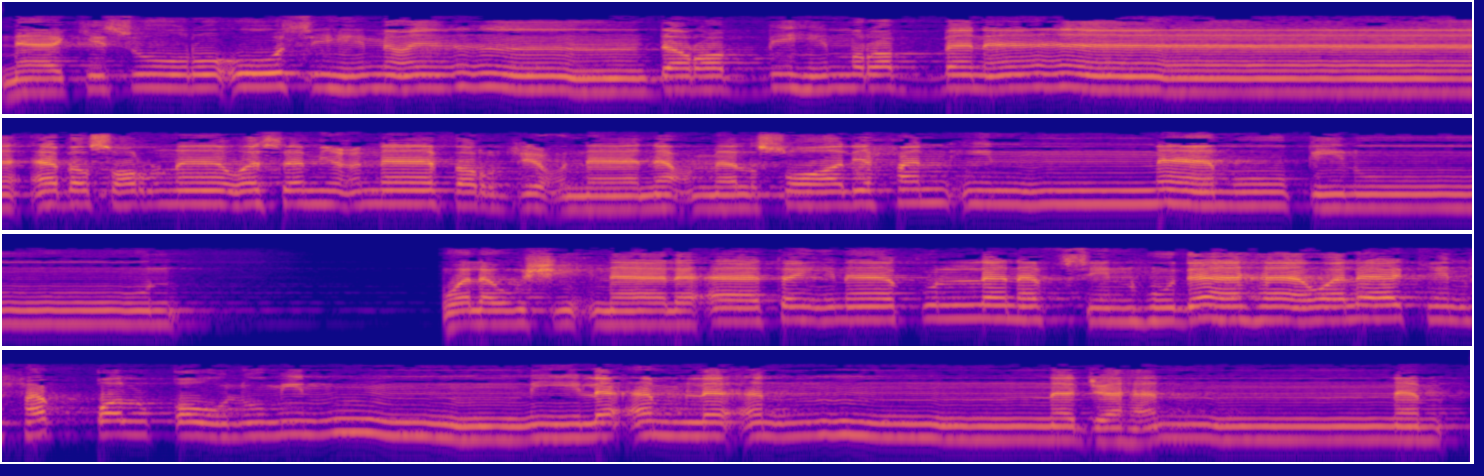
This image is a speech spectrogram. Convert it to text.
ناكسوا رؤوسهم عند ربهم ربنا أبصرنا وسمعنا فارجعنا نعمل صالحا إنا موقنون. ولو شئنا لآتينا كل نفس هداها ولكن حق القول مني لأملأن جهنم.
